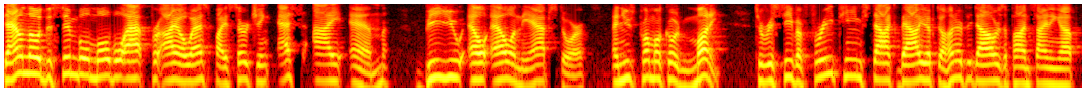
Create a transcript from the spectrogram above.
Download the SimBull mobile app for iOS by searching S I M B U L L in the App Store and use promo code MONEY to receive a free team stock valued up to $150 upon signing up.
